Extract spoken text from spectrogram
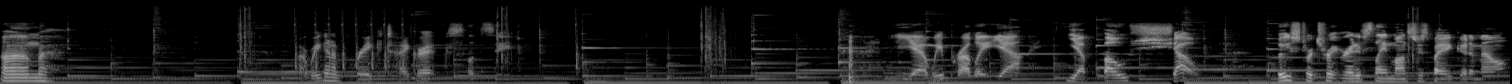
Um... Are we gonna break Tigrex? Let's see. Yeah, we probably, yeah. Yeah, for show. Boost retreat rate of slain monsters by a good amount.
